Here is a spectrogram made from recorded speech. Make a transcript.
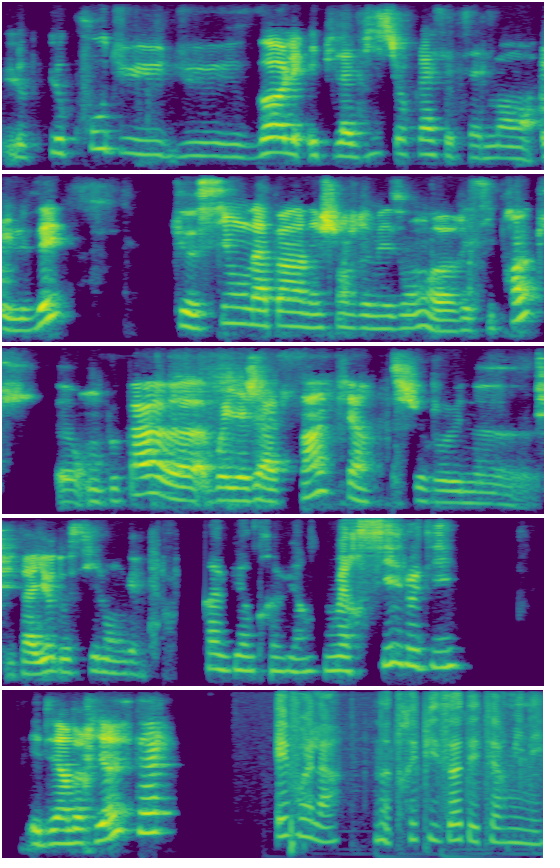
le, le coût du, du, vol et puis la vie sur place est tellement élevé que si on n'a pas un échange de maison réciproque, on ne peut pas voyager à 5 sur une, une période aussi longue. Très bien, très bien. Merci Elodie. Eh bien, de rien, Estelle. Et voilà, notre épisode est terminé.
